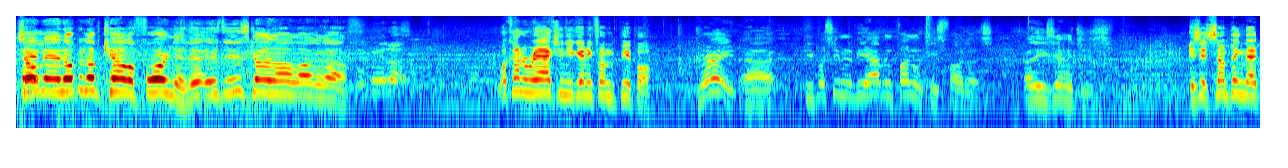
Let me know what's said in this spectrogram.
So- hey man, open up California. It, has gone on long enough. What kind of reaction are you getting from the people? Great. Uh, people seem to be having fun with these photos or these images. Is it something that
